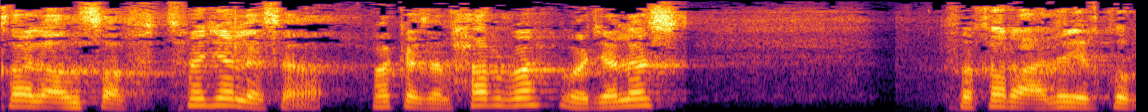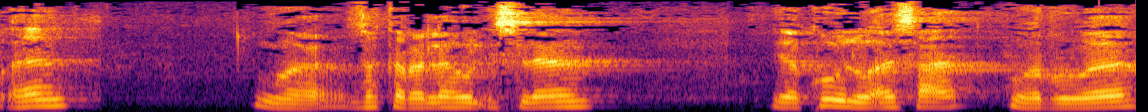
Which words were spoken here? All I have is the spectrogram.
قال أنصفت. فجلس ركز الحربة وجلس فقرأ عليه القرآن وذكر له الإسلام. يقول أسعد والرواه.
